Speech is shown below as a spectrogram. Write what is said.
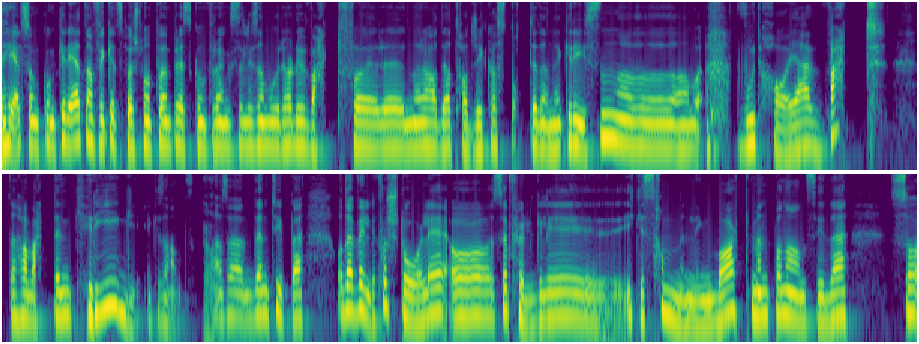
helt sånn konkret. Han fikk et spørsmål på en pressekonferanse. Liksom, hvor har du vært for eh, når Hadia Tajik har stått i denne krisen? Og Hvor har jeg vært? Det har vært en krig, ikke sant. Ja. Altså den type. Og det er veldig forståelig og selvfølgelig ikke sammenlignbart, men på en annen side så,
